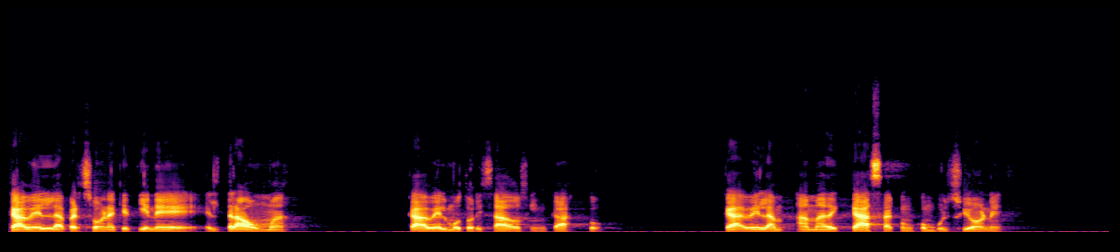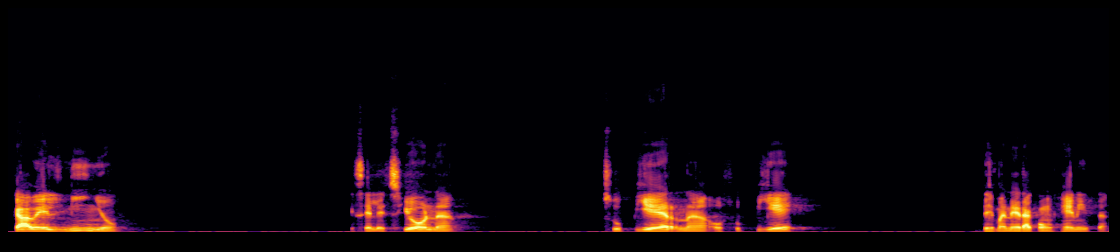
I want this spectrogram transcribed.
Cabe la persona que tiene el trauma, cabe el motorizado sin casco, cabe la ama de casa con convulsiones, cabe el niño que se lesiona su pierna o su pie de manera congénita,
